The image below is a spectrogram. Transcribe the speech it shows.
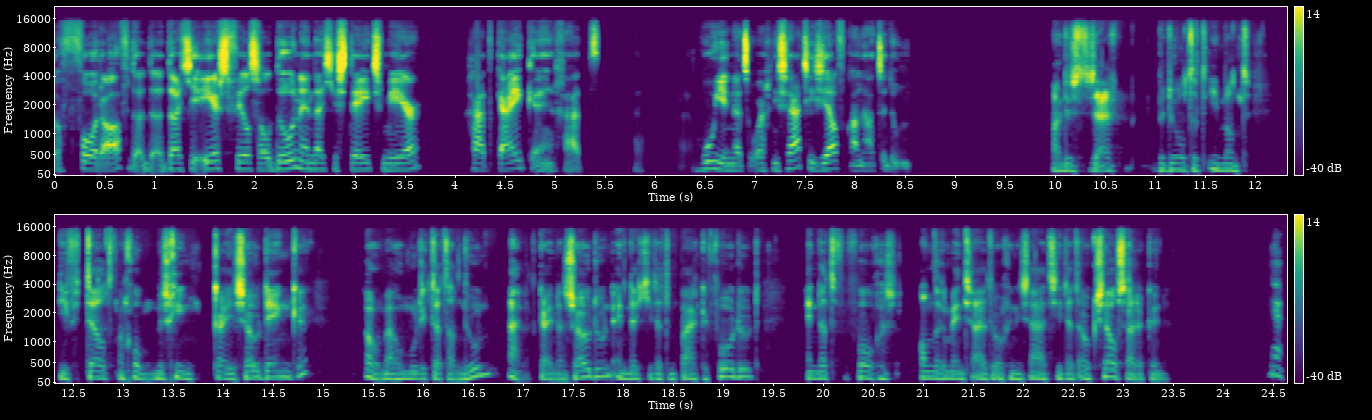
vooraf. Dat, dat je eerst veel zal doen en dat je steeds meer gaat kijken en gaat uh, hoe je het organisatie zelf kan laten doen. Oh, dus het is eigenlijk bedoeld dat iemand die vertelt van goh, misschien kan je zo denken. Oh, maar hoe moet ik dat dan doen? Nou, dat kan je dan zo doen en dat je dat een paar keer voordoet. En dat vervolgens andere mensen uit de organisatie dat ook zelf zouden kunnen. Ja,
